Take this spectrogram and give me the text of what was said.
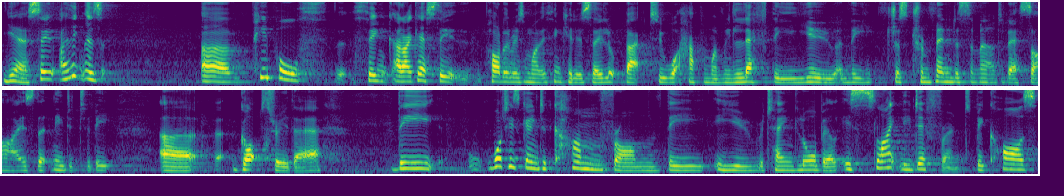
Yeah, so I think there's uh, people th- think, and I guess the part of the reason why they think it is they look back to what happened when we left the EU and the just tremendous amount of SIs that needed to be uh, got through there. The what is going to come from the EU retained law bill is slightly different because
